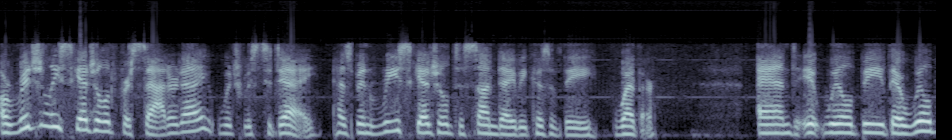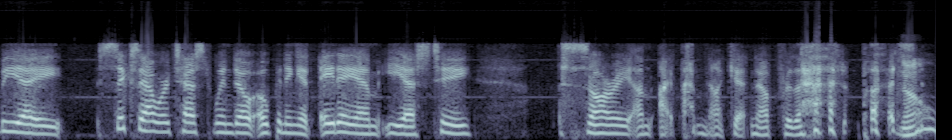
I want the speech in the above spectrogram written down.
Originally scheduled for Saturday, which was today, has been rescheduled to Sunday because of the weather. And it will be there will be a six-hour test window opening at 8 a.m. EST. Sorry, I'm I, I'm not getting up for that. But no.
